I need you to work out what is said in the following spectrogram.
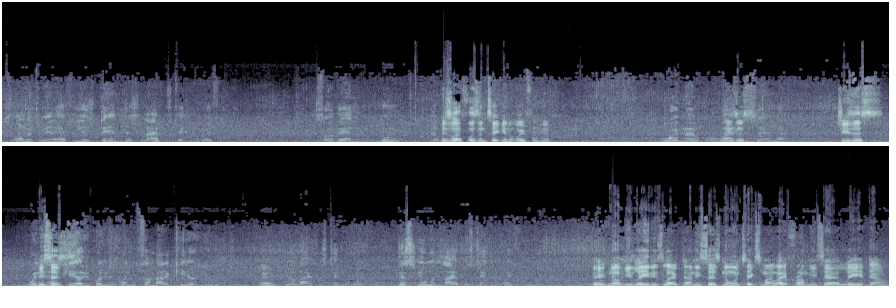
was only three and a half years. Then his life was taken away from him. So then, boom. His life wasn't taken away from him. Wait a minute. Why Jesus? are you saying that? Jesus. When He says- kill you, when when somebody kill you, Yeah. your life was taken away from you. His human life was taken away from you. Eh, No, he laid his life down. He says, "No one takes my life from me." He said, "I lay it down."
